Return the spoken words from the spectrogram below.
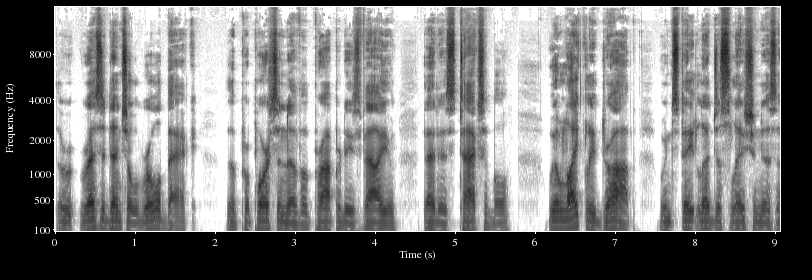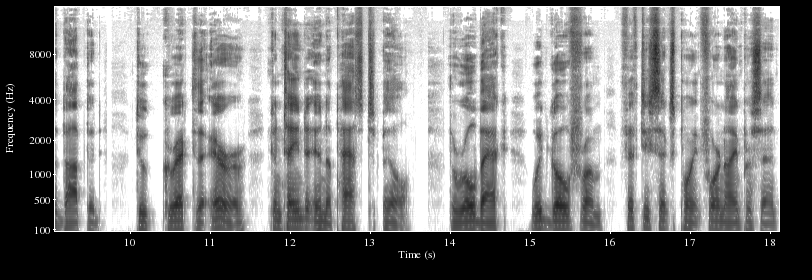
the residential rollback, the proportion of a property's value that is taxable, will likely drop when state legislation is adopted to correct the error contained in a past bill. The rollback would go from 56.49%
